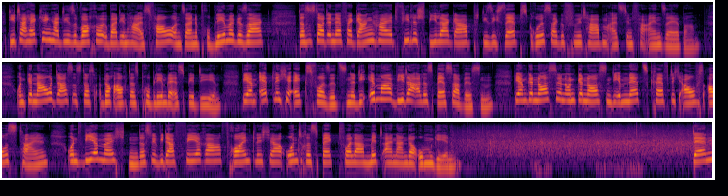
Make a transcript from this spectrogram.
Dieter Hecking hat diese Woche über den HSV und seine Probleme gesagt, dass es dort in der Vergangenheit viele Spieler gab, die sich selbst größer gefühlt haben als den Verein selber. Und genau das ist das, doch auch das Problem der SPD. Wir haben etliche Ex-Vorsitzende, die immer wieder alles besser wissen. Wir haben Genossinnen und Genossen, die im Netz kräftig aus, austeilen. Und wir möchten, dass wir wieder fairer, freundlicher und respektvoller miteinander umgehen. Denn,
